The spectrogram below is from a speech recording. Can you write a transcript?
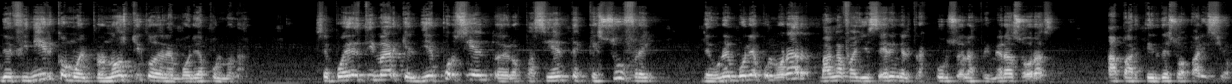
definir como el pronóstico de la embolia pulmonar. Se puede estimar que el 10% de los pacientes que sufren de una embolia pulmonar van a fallecer en el transcurso de las primeras horas a partir de su aparición.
